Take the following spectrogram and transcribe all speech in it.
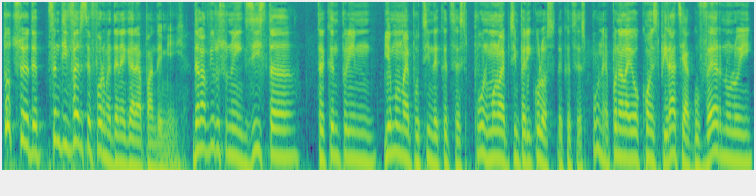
tot de... Sunt diverse forme de negare a pandemiei. De la virusul nu există, trecând prin... E mult mai puțin decât se spune, mult mai puțin periculos decât se spune, până la e o conspirație a guvernului.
